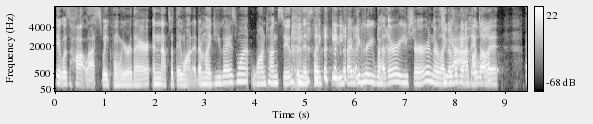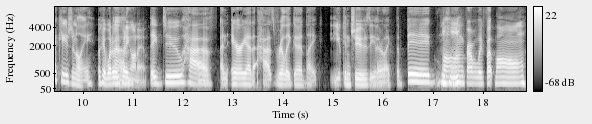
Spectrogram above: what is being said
it was hot last week when we were there, and that's what they wanted. I'm like, you guys want wonton soup in this like 85 degree weather? Are you sure? And they're like, yeah, they hot love it. Occasionally, Okay, what are we putting um, on it? they do have an area that has really good like you can choose either like the big Mm-hmm. long probably foot long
